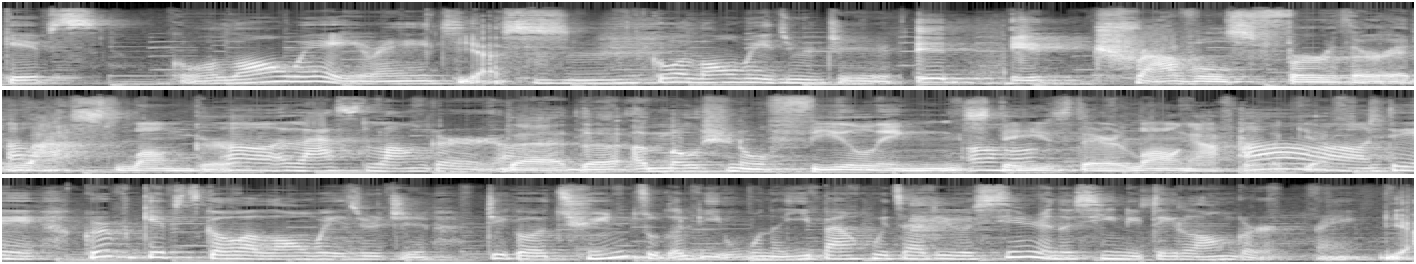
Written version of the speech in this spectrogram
gifts go a long way，right？ Yes. 嗯，go a long way 就是指 It it travels further. It lasts longer. 呃 last longer。 the the emotional feeling stays there long after the 啊 gift.，对，group gifts go a long way 就是指这个群组的礼物呢，一般会在这个新人的心里 stay longer，right？ Yeah.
